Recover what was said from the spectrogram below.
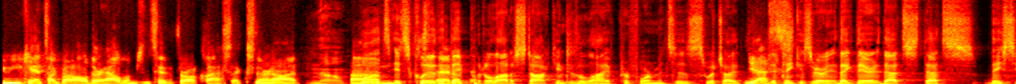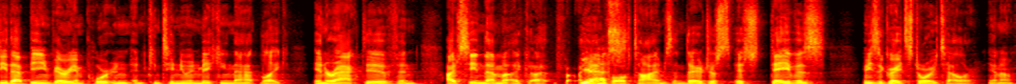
you, you can't talk about all their albums and say that they're all classics. They're not. No. well, it's, Um, it's clear that and- they put a lot of stock into the live performances, which I, Yes. I think is very like they're that's that's they see that being very important and continuing making that like interactive. And I've seen them like a, a Yes. handful of times, and they're just it's Dave is he's a great storyteller, you know.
